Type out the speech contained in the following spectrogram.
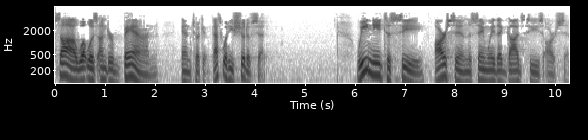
saw what was under ban and took it. That's what he should have said. We need to see our sin the same way that God sees our sin.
